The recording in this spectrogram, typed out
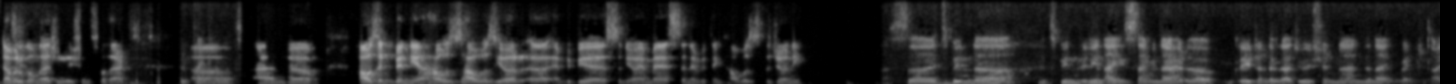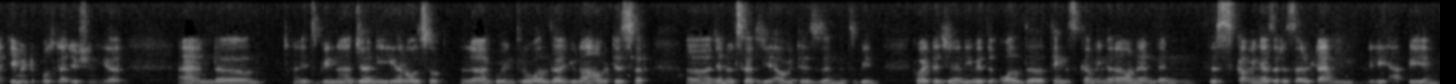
double congratulations for that. Uh, and uh, how's it been? Yeah, how's how was your uh, MBBS and your MS and everything? How was the journey? So it's been uh, it's been really nice. I mean, I had a great undergraduation, and then I went. I came into post graduation here, and um, it's been a journey here also. Uh, going through all the, you know how it is, sir. Uh, general surgery, how it is, and it's been quite a journey with all the things coming around, and then this coming as a result. I'm really happy. I'm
